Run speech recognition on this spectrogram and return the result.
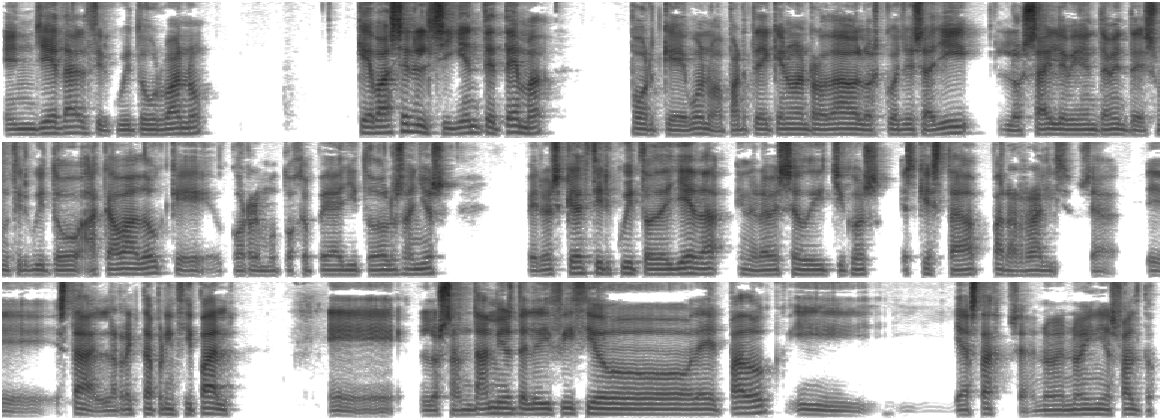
en Jeddah, el circuito urbano, que va a ser el siguiente tema, porque, bueno, aparte de que no han rodado los coches allí, los Sail, evidentemente, es un circuito acabado que corre MotoGP allí todos los años, pero es que el circuito de Jeddah en Arabia Saudí, chicos, es que está para rallies. O sea, eh, está la recta principal eh, los andamios del edificio del paddock y ya está. O sea, no, no hay ni asfalto.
